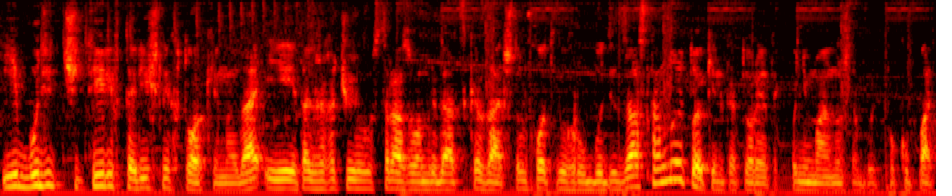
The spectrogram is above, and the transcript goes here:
И будет 4 вторичных токена, да, и также хочу сразу вам, ребят, сказать, что вход в игру будет за основной токен, который, я так понимаю, нужно будет покупать,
